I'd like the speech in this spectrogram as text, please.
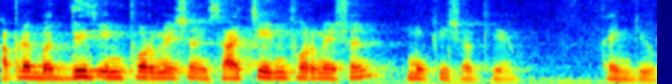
આપણે બધી જ ઇન્ફોર્મેશન સાચી ઇન્ફોર્મેશન મૂકી શકીએ. થેન્ક યુ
